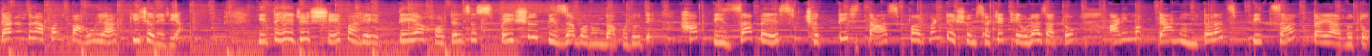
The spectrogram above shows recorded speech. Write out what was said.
त्यानंतर आपण पाहूया किचन एरिया इथे हे जे शेफ आहेत ते या हॉटेलचं स्पेशल पिझ्झा बनवून दाखवत होते. हा पिझ्झा बेस छत्तीस तास फर्मेंटेशनसाठी ठेवला जातो आणि मग त्यानंतरच पिझ्झा तयार होतो.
